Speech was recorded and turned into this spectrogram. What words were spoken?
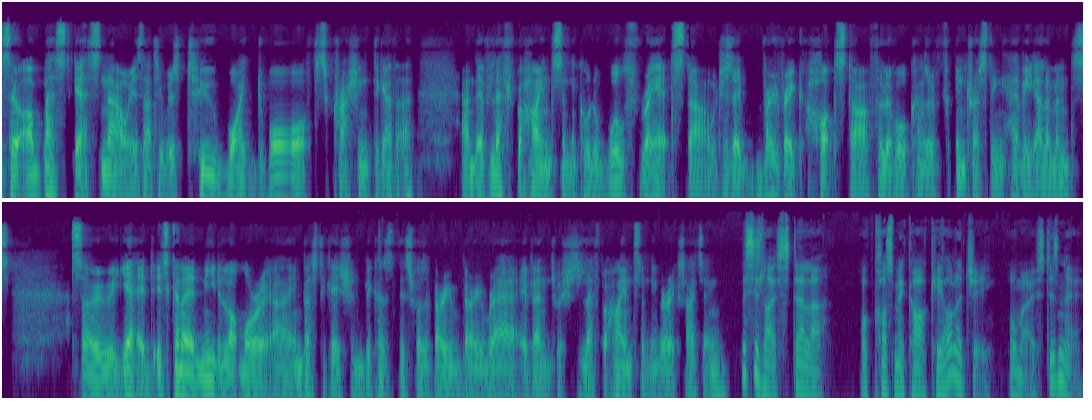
so our best guess now is that it was two white dwarfs crashing together, and they've left behind something called a Wolf Rayet star, which is a very very hot star full of all kinds of interesting heavy elements. So yeah, it, it's going to need a lot more uh, investigation because this was a very very rare event, which has left behind something very exciting. This is like stellar or cosmic archaeology almost, isn't it?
